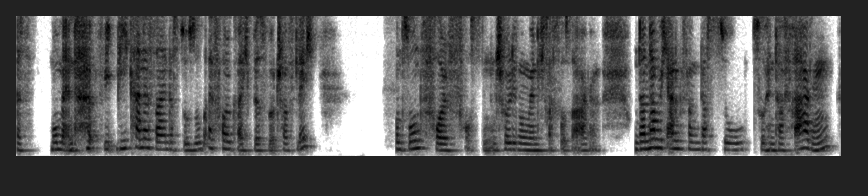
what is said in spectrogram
Es, Moment, wie, wie kann es sein, dass du so erfolgreich bist wirtschaftlich und so ein Vollpfosten? Entschuldigung, wenn ich das so sage. Und dann habe ich angefangen, das zu, zu hinterfragen.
